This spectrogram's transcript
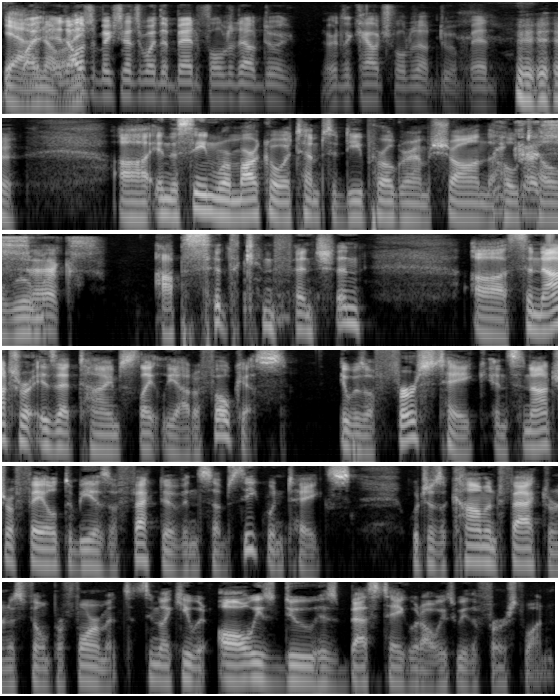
Yeah, Why- I know. it right? also makes sense why the bed folded out to a, or the couch folded out to a bed. uh, in the scene where Marco attempts to deprogram Shaw in the hotel room Sex. opposite the convention, uh, Sinatra is at times slightly out of focus. It was a first take, and Sinatra failed to be as effective in subsequent takes, which is a common factor in his film performance. It seemed like he would always do his best take would always be the first one,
